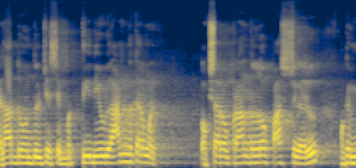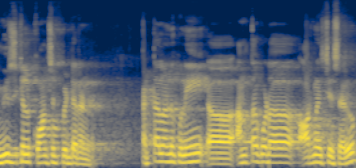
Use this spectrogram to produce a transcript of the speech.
యథార్థవంతులు చేసే భక్తి దేవుడు ఆనందకరమని. ఒకసారి ఒక ప్రాంతంలో పాస్టర్ గారు ఒక మ్యూజికల్ కాన్సెప్ట్ పెట్టారండి పెట్టాలనుకుని అంతా కూడా ఆర్గనైజ్ చేశారు.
